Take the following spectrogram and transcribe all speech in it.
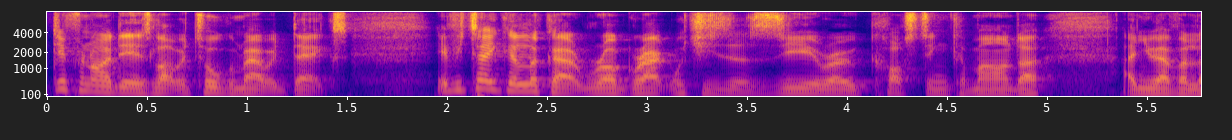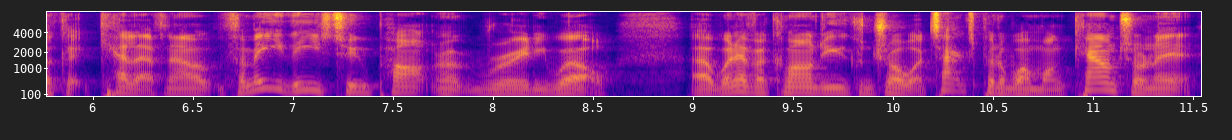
different ideas like we're talking about with decks. If you take a look at Rograkh, which is a zero costing commander, and you have a look at Keleth. Now, for me, these two partner up really well. Uh, whenever a commander you control attacks, put a 1-1 counter on it,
